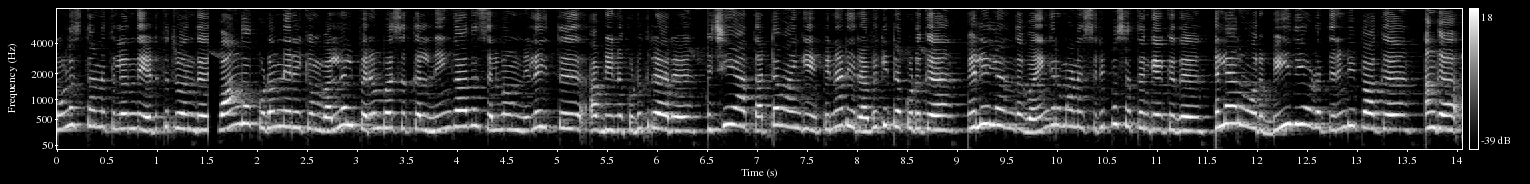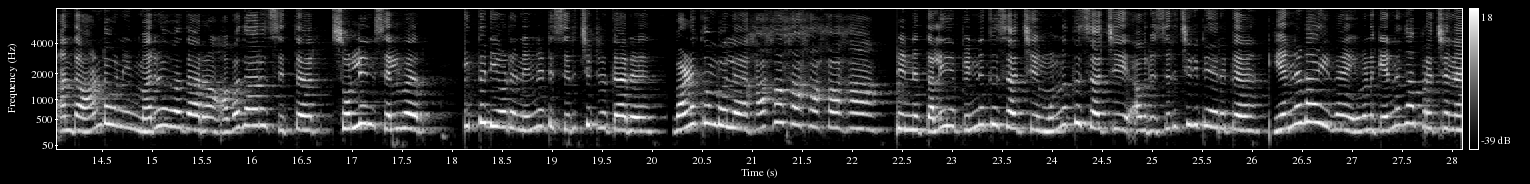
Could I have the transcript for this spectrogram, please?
மூலஸ்தானத்துல இருந்து எடுத்துட்டு வந்து வாங்க குடம் நிறைக்கும் வள்ளல் பெரும்பசுக்கள் நீங்காத செல்வம் நிலைத்து அப்படின்னு கொடுக்குறாரு. விஜயா தட்டை வாங்கி பின்னாடி ரவி கிட்ட கொடுக்க. வெளியில இருந்து பயங்கரமான சிரிப்பு சத்தம் கேக்குது. எல்லாரும் ஒரு பீதியோட திரும்பி பார்க்க. அங்க அந்த ஆண்டவனின் மறு அவதாரம் அவதார சித்தர் சொல்லின் செல்வர் கைத்தடியோட நின்னுட்டு சிரிச்சிட்டு இருக்காரு வழக்கம் போல ஹஹா ஹஹா ஹஹா அப்படின்னு தலைய பின்னுக்கு சாச்சு முன்னுக்கு சாச்சு அவரு சிரிச்சுக்கிட்டே இருக்க. என்னடா இவன்? இவனுக்கு என்னதான் பிரச்சனை?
